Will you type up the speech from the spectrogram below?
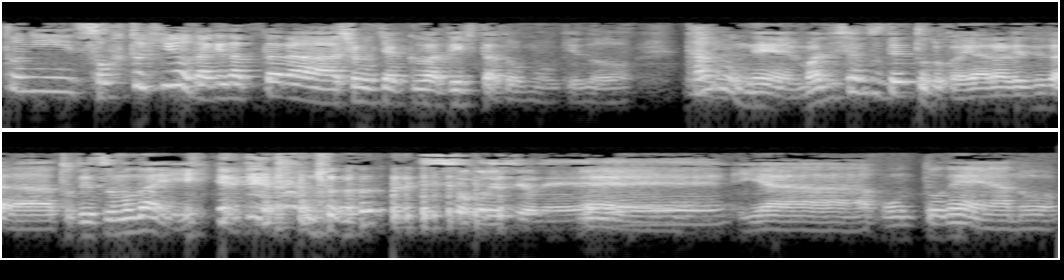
当にソフト費用だけだったら焼却はできたと思うけど、多分ね、マジシャンズデッドとかやられてたら、とてつもない、あの、そこですよね。えーいやー、ほんとね、あの、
